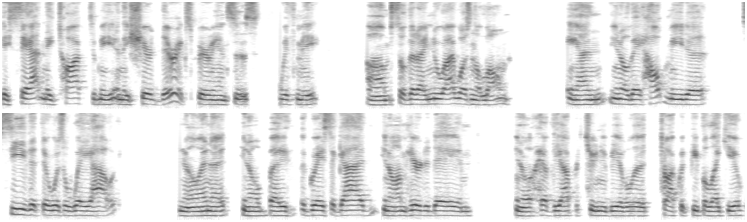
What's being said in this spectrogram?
They sat and they talked to me and they shared their experiences with me, um, so that I knew I wasn't alone and you know they helped me to see that there was a way out you know and i you know by the grace of god you know i'm here today and you know have the opportunity to be able to talk with people like you.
